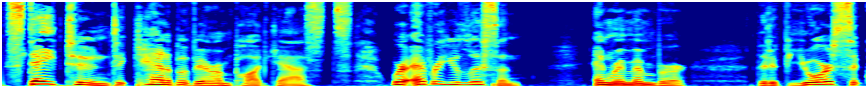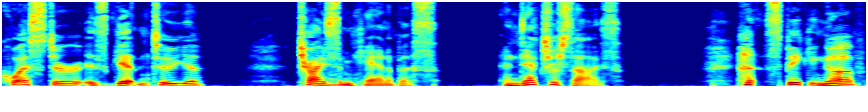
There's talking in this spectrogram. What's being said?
Stay tuned to Cannabiverum podcasts wherever you listen. And remember that if your sequester is getting to you, try some cannabis and exercise. Speaking of,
